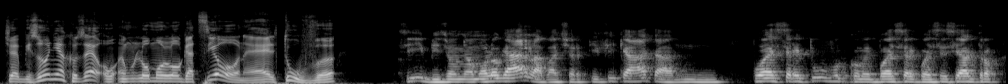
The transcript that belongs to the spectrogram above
Cioè bisogna, cos'è? L'omologazione, è il TUV? Sì, bisogna omologarla, va certificata. mh, può essere TUV come può essere qualsiasi altro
